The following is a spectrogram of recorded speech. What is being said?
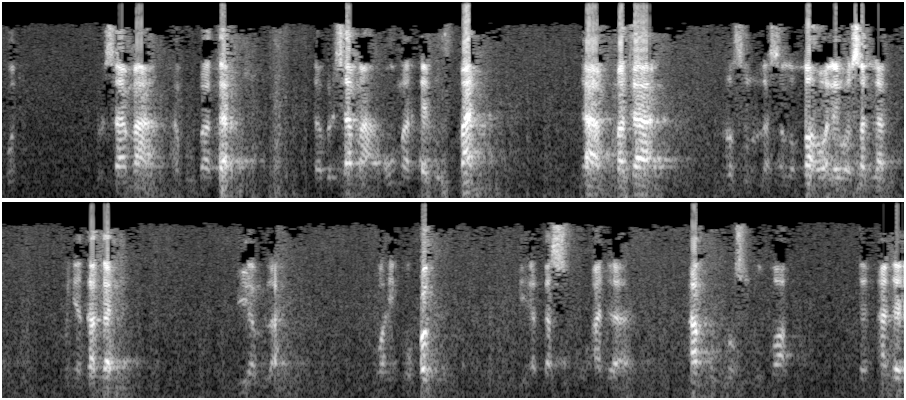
Uhud bersama Abu Bakar atau bersama Umar dan Uthman. Nah, maka Rasulullah Sallallahu Alaihi Wasallam menyatakan, diamlah wahai Uhud di atasmu ada aku Rasulullah dan ada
